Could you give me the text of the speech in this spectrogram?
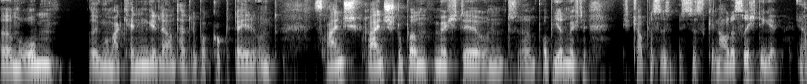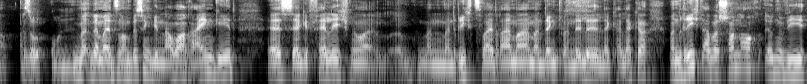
ähm, Rum irgendwo mal kennengelernt hat über Cocktail und es rein, reinschnuppern möchte und äh, probieren möchte. Ich glaube, das ist, ist das genau das Richtige. Ja, also und wenn man jetzt noch ein bisschen genauer reingeht, er ist sehr gefällig, wenn man, man, man riecht zwei, dreimal, man denkt Vanille, lecker, lecker. Man riecht aber schon auch irgendwie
